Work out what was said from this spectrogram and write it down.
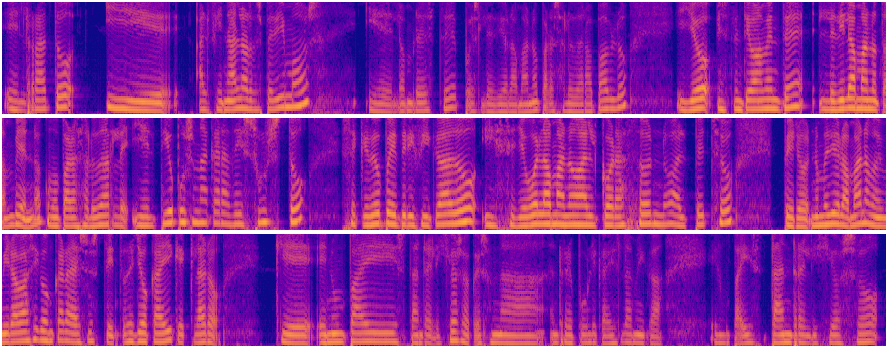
el rato y al final nos despedimos y el hombre este pues le dio la mano para saludar a Pablo y yo instintivamente le di la mano también, ¿no? Como para saludarle y el tío puso una cara de susto, se quedó petrificado y se llevó la mano al corazón, ¿no? Al pecho, pero no me dio la mano, me miraba así con cara de susto. Entonces yo caí que claro, que en un país tan religioso, que es una república islámica, en un país tan religioso,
